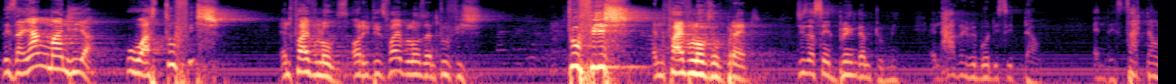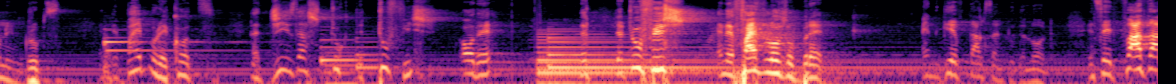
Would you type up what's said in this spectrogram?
There's a young man here who has two fish and five loaves, or it is five loaves and two fish. Two fish and five loaves of bread. Jesus said, Bring them to me and have everybody sit down. And they sat down in groups. And the Bible records that Jesus took the two fish, or the, the, the two fish and the five loaves of bread, and gave thanks unto the Lord. And said, Father,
